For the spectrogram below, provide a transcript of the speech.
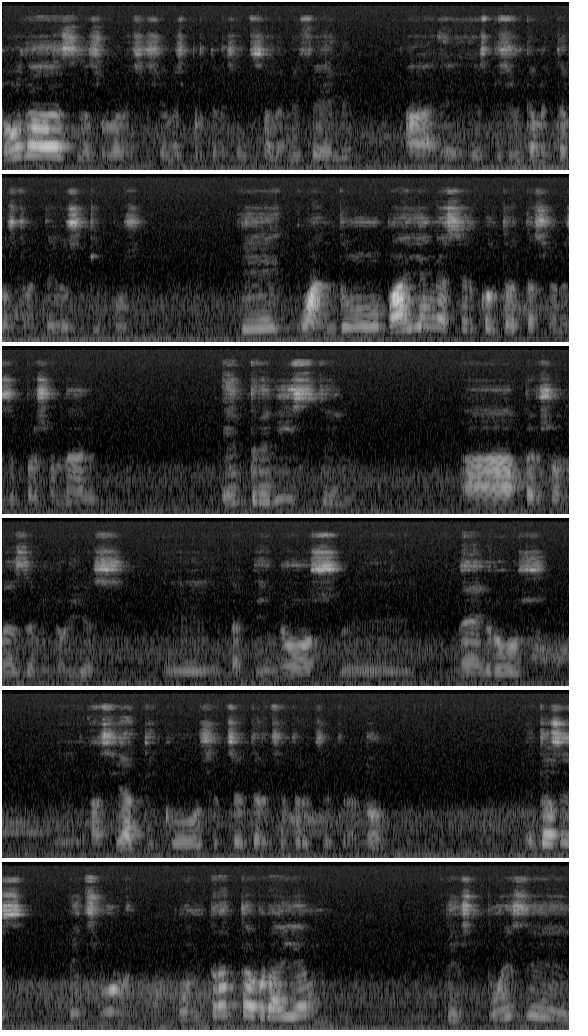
todas las organizaciones pertenecientes a la NFL, a, eh, específicamente a los 32 equipos, que cuando vayan a hacer contrataciones de personal, entrevisten a personas de minorías, eh, latinos, eh, negros, eh, asiáticos, etcétera, etcétera, etcétera, ¿no? Entonces, Pittsburgh contrata a Brian después de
